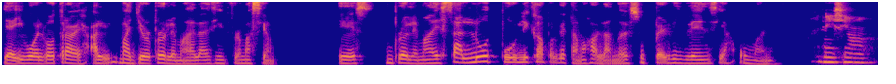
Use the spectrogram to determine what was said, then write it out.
Y ahí vuelvo otra vez al mayor problema de la desinformación. Es un problema de salud pública porque estamos hablando de supervivencia humana. Buenísimo.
